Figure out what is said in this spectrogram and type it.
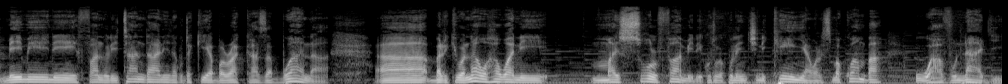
Mimi ni fanolitanda ninakutakia baraka za bwana. Uh, barikiwa nao hawa ni my soul family kutoka kule nchini kenya. Wanasema kwamba wavunaji.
